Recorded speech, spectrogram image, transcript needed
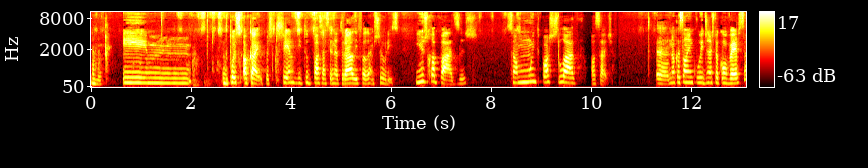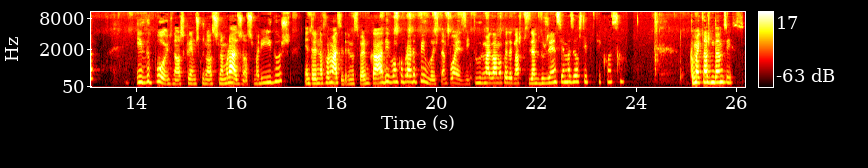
Uhum. E hum, depois, ok, depois crescemos e tudo passa a ser natural e falamos sobre isso. E os rapazes são muito postos de lado, ou seja, uh, nunca são incluídos nesta conversa e depois nós queremos que os nossos namorados, os nossos maridos, entrem na farmácia, entrem no supermercado e vão comprar a pílula, os tampões e tudo mais alguma coisa que nós precisamos de urgência, mas eles tipo ficam assim. Como é que nós mudamos isso?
